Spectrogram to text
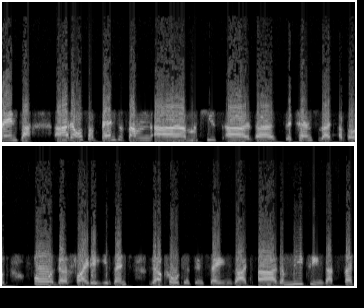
center. Uh, they also bent some uh, marquees, uh, uh, the tents that are built for the Friday event they are protesting, saying that uh, the meeting that set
